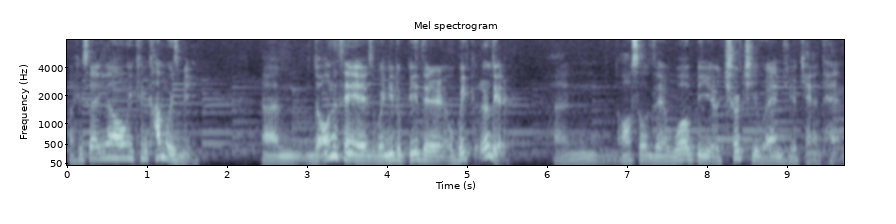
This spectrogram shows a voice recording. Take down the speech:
But he said, you know, you can come with me. And the only thing is we need to be there a week earlier. And also there will be a church event you can attend.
